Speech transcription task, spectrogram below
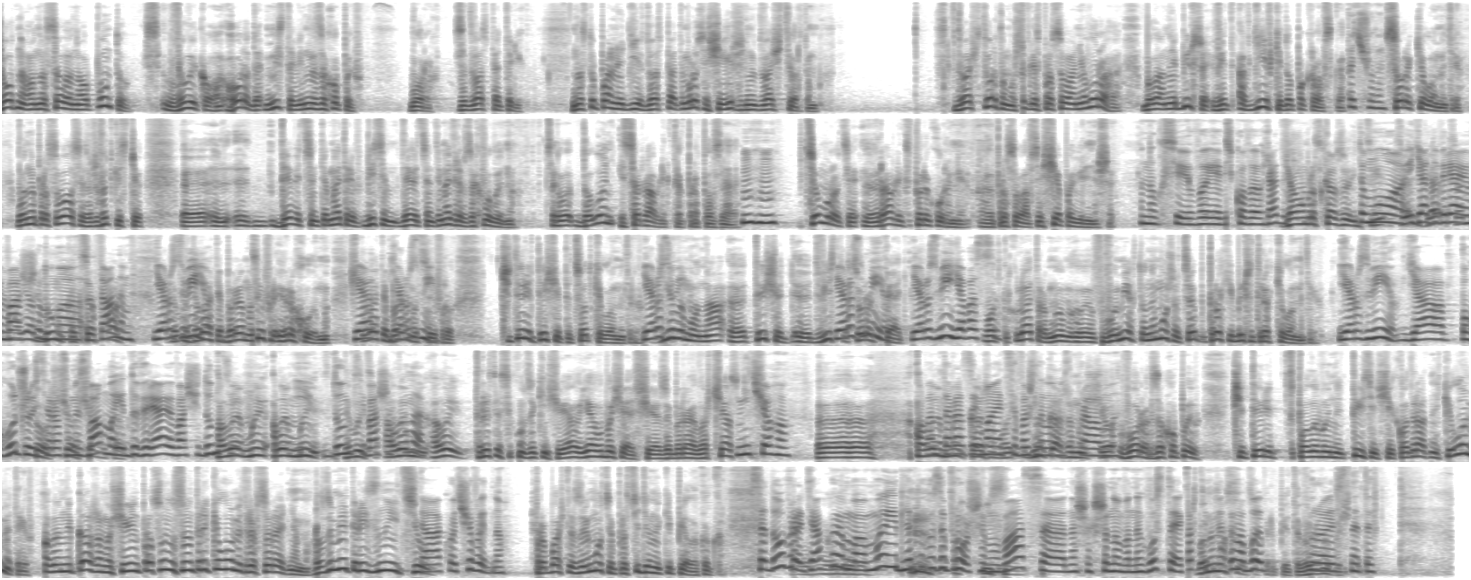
жодного населеного пункту з великого города, міста він не захопив. Ворог за 25 рік. Наступальні дії в 25-му році ще гірше, ніж в 24-му. В 24-му швидкість просування ворога була найбільша від Авдіївки до Покровська. Почули. 40 кілометрів. Вони просувалися за швидкістю е, е, 9 сантиметрів, 8-9 сантиметрів за хвилину. Це долонь і це равлік так проползає. Угу. Цьому році е, равлік з перекурами е, просувався ще повільніше. Пане Олексію, ви військовий оглядач. Я вам розказую. Тому ці- я довіряю це не моя вашим, думка, це е, даним. Факт. Я розумію. Давайте беремо цифри і рахуємо. Я- давайте я беремо розумію. цифру. 4500 кілометрів. Я розумію. Ділимо на е, Я розумію. 1245. Я розумію. Я вас От калькулятор, ми в умі, хто не може, це трохи більше трьох кілометрів. я розумію. Я погоджуюся Що? разом Що? із вами і довіряю вашій думці. Але ми, але ми і думці дивіться, ваших але, колег. ми, але 300 секунд закінчу. Я, я вибачаюсь, що я забираю ваш час. Нічого. Е, але Пан ми Тарас кажемо, ми кажемо, справами. що ворог захопив 4,5 тисячі квадратних кілометрів, але не кажемо, що він просунувся на 3 кілометри в середньому. Розумієте різницю? Так, очевидно. Пробачте за емоції, простите, накипіло. Як... Все добре, дякуємо. Ми для того запрошуємо вас, е, наших шанованих гостей, експертів, Бо для того, аби прояснити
